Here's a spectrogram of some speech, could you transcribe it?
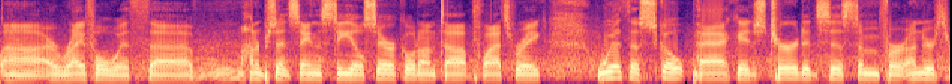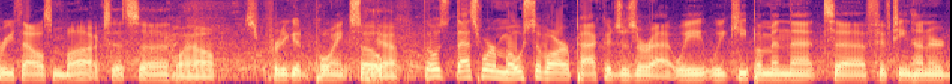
Uh, a rifle with uh, 100% stainless steel, Cerakote on top, flats brake, with a scope package, turreted system for under 3,000 bucks. It's a Wow. it's a pretty good point. So Yeah. those that's where most of our packages are at. We we keep them in that uh, fifteen hundred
